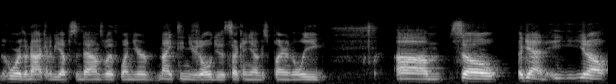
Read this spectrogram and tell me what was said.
who are there not going to be ups and downs with when you're 19 years old? You're the second youngest player in the league. Um, so again, you know,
